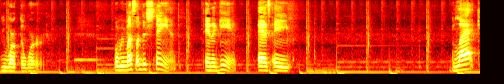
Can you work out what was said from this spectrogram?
You work the word. But we must understand, and again, as a black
